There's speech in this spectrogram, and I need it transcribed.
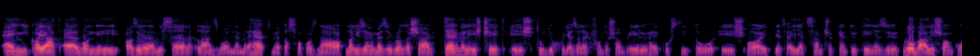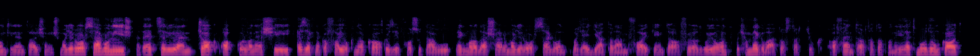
Ennyi kaját elvonni az élelmiszer láncból nem lehet, mert az fokozná a nagyüzemű mezőgazdaság termelését, és tudjuk, hogy ez a legfontosabb élőhely pusztító és faj, illetve egyetszám csökkentő tényező globálisan, kontinentálisan és Magyarországon is. Tehát egyszerűen csak akkor van esély ezeknek a fajoknak a közép-hosszú távú megmaradására Magyarországon, vagy egyáltalán fajként a földgolyón, hogyha megváltoztatjuk a fenntarthatatlan életmódunkat,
